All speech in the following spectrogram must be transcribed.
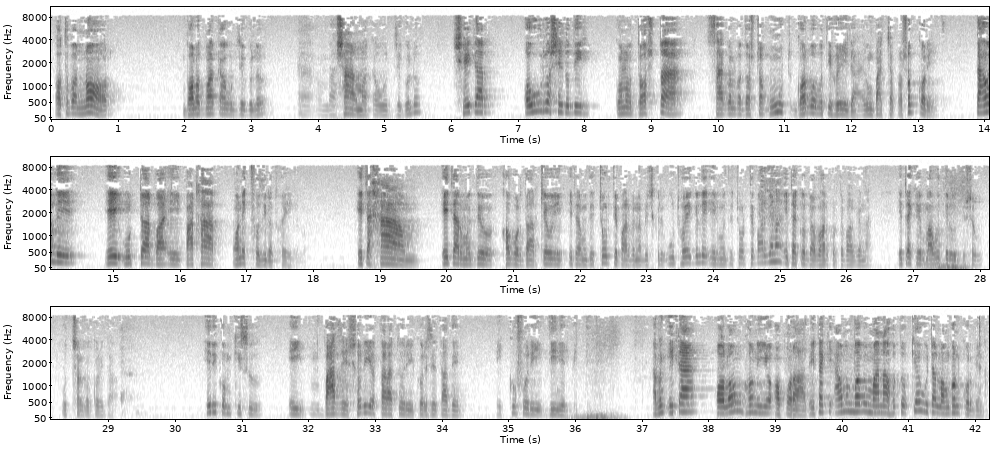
অথবা নর বলদ মার্কা উট যেগুলো বা ষাঁড় মার্কা উট যেগুলো সেটার ঔরসে যদি কোন দশটা ছাগল বা দশটা উট গর্ভবতী হয়ে যায় এবং বাচ্চা প্রসব করে, তাহলে এই উটটার বা এই পাঠার অনেক ফজিলত হয়ে গেল। এটা হাম, এটার মধ্যে খবরদার, কেউ এটার মধ্যে চড়তে পারবে না, বিশেষ করে উঠ হয়ে গেলে এর মধ্যে চড়তে পারবে না, এটা কেউ ব্যবহার করতে পারবে না। এটাকে মাবুদের উদ্দেশ্যে উৎসর্গ করে দেওয়া। এরকম কিছু এই বাজে শরীয় তারা তৈরি করেছে তাদের এই কুফরি দিনের ভিত্তিতে। এবং এটা অলঙ্ঘনীয় অপরাধ। এটাকে এমন ভাবে মানা হতো? কেউ এটা লঙ্ঘন করবে না।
